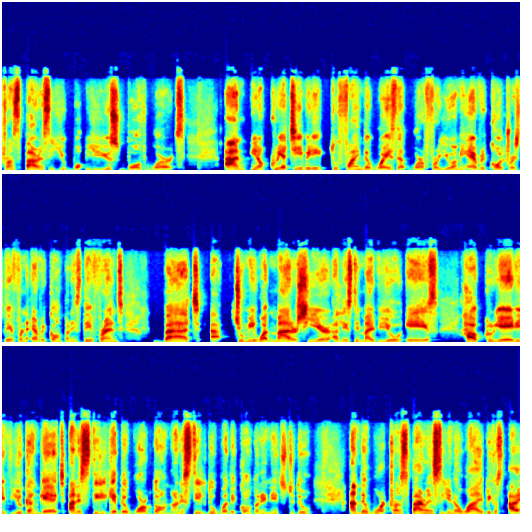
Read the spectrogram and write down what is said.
transparency. You, you use both words. And you know, creativity to find the ways that work for you. I mean, every culture is different, every company is different. But uh, to me, what matters here, at least in my view, is how creative you can get and still get the work done and still do what the company needs to do. And the word transparency, you know why? Because I,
